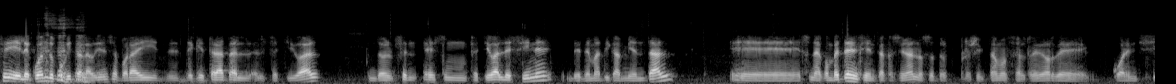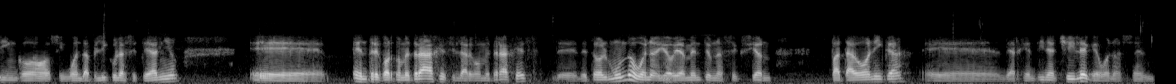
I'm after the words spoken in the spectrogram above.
Sí, le cuento un poquito a la audiencia por ahí de, qué trata el, festival. es un festival de cine de temática ambiental. Eh, es una competencia internacional. Nosotros proyectamos alrededor de 45 o 50 películas este año, eh, entre cortometrajes y largometrajes de, todo el mundo. Bueno, y obviamente una sección patagónica eh, de Argentina a Chile, que bueno, es en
